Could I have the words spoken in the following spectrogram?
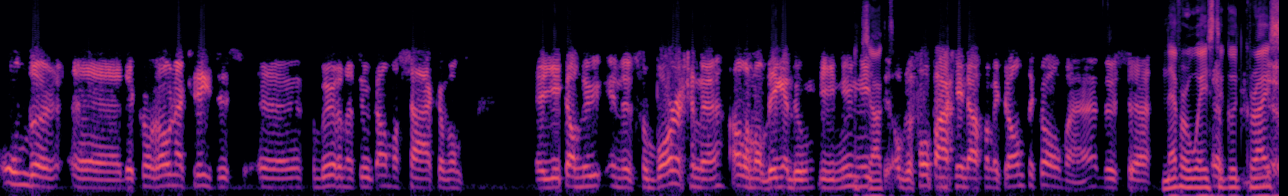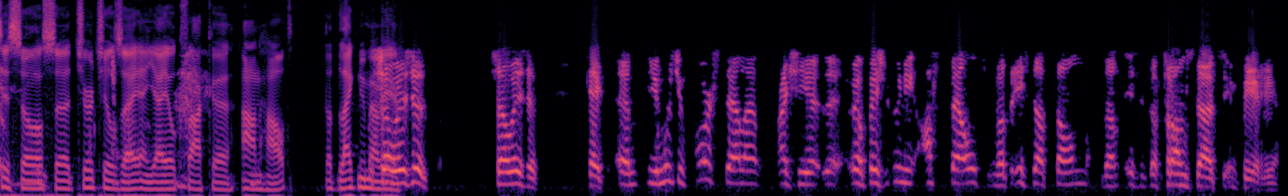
onder uh, de coronacrisis uh, gebeuren natuurlijk allemaal zaken. Want uh, je kan nu in het verborgene allemaal dingen doen die nu exact. niet op de voorpagina van de kranten komen. Hè? Dus, Never waste a good crisis, zoals Churchill zei en jij ook vaak aanhaalt. Dat blijkt nu maar zo weer. Is het. Zo is het. Kijk, um, je moet je voorstellen, als je de Europese Unie afpelt, wat is dat dan? Dan is het een Frans-Duits imperium.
